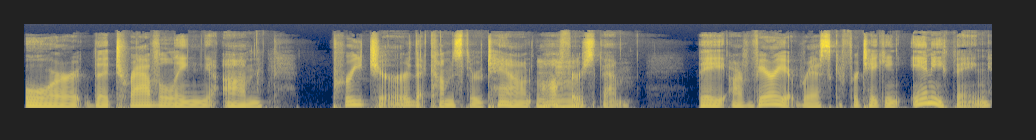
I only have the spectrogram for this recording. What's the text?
or the traveling um, preacher that comes through town Mhm. offers them. They are very at risk for taking anything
